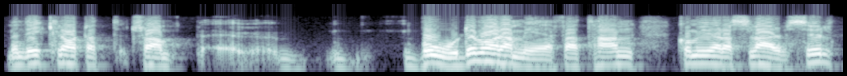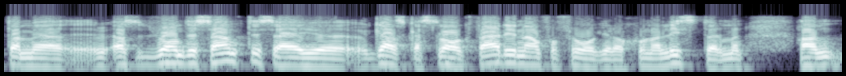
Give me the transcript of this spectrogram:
Men det är klart att Trump eh, borde vara med för att han kommer göra slarvsylta med, alltså Ron DeSantis är ju ganska slagfärdig när han får frågor av journalister men han,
